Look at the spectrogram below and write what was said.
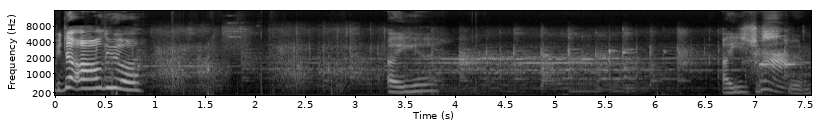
Bir de ağlıyor. Ayı. Ayıcık istiyorum.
